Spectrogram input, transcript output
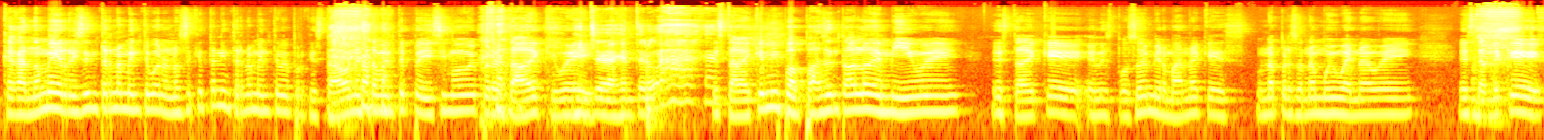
Cagándome de risa internamente, bueno, no sé qué tan internamente, güey, porque estaba honestamente pedísimo, güey, pero estaba de que, güey. ¡Ah! Estaba de que mi papá sentado lado de mí, güey. Está de que el esposo de mi hermana, que es una persona muy buena, güey. Están de que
